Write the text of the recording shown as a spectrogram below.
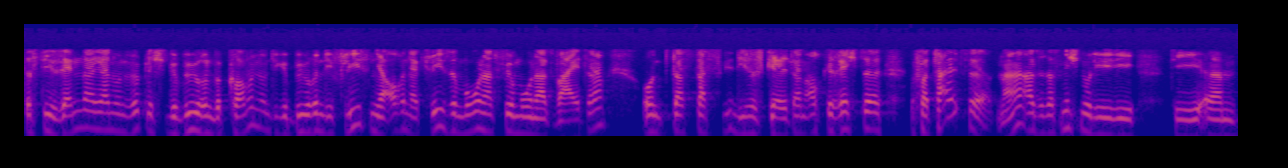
dass die Sender ja nun wirklich Gebühren bekommen und die Gebühren, die fließen ja auch in der Krise Monat für Monat weiter und dass das dieses Geld dann auch gerecht äh, verteilt wird. Ne? Also dass nicht nur die die die ähm,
